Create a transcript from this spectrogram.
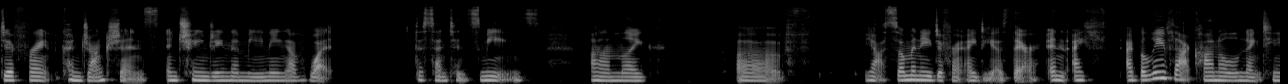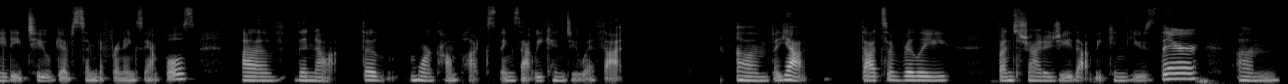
different conjunctions and changing the meaning of what the sentence means. Um, like, uh, yeah, so many different ideas there. And I, th- I believe that Connell 1982 gives some different examples of the not the more complex things that we can do with that. Um, but yeah, that's a really fun strategy that we can use there. Um,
